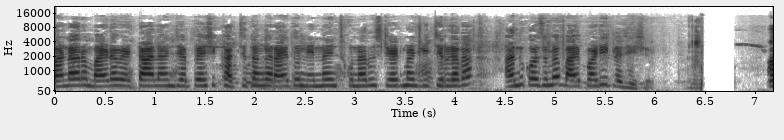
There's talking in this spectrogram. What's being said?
బండారం బయట పెట్టాలని చెప్పేసి ఖచ్చితంగా రైతులు నిర్ణయించుకున్నారు స్టేట్మెంట్లు ఇచ్చారు కదా. అందుకోసమే భయపడి ఇట్లా చేశారు. ఆ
